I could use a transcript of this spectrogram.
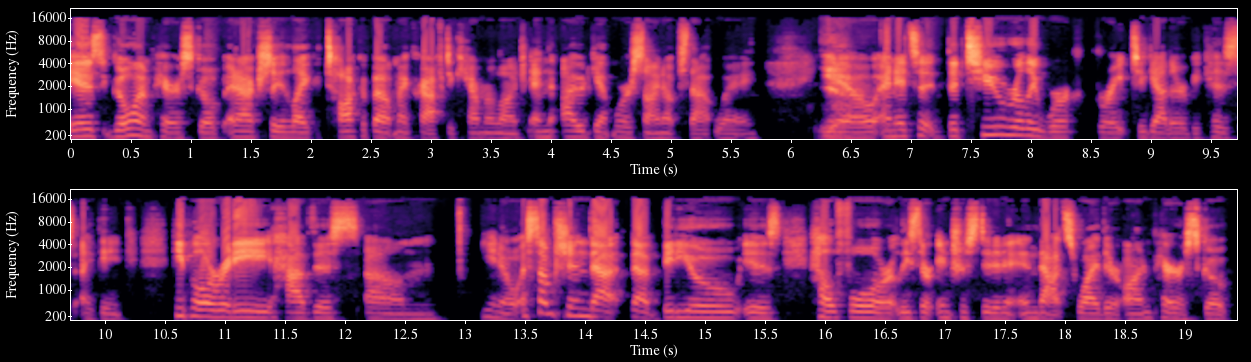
is go on Periscope and actually like talk about my Crafted Camera launch, and I would get more signups that way. Yeah. You know, and it's a, the two really work great together because I think people already have this um, you know assumption that that video is helpful or at least they're interested in it and that's why they're on periscope.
